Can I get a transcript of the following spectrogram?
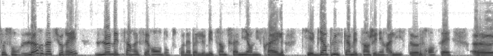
ce sont leurs assurés, le médecin référent, donc ce qu'on appelle le médecin de famille en Israël, qui est bien plus qu'un médecin généraliste euh, français, euh,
